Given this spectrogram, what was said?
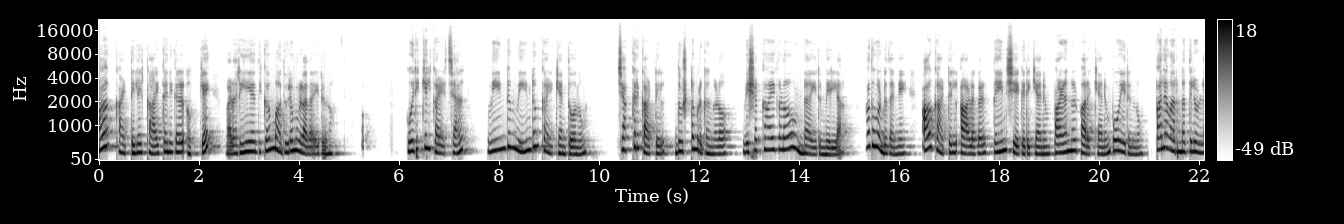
ആ കാട്ടിലെ കായ്ക്കനികൾ ഒക്കെ വളരെയധികം മധുരമുള്ളതായിരുന്നു. ഒരിക്കൽ കഴിച്ചാൽ വീണ്ടും വീണ്ടും കഴിക്കാൻ തോന്നും. ചക്കരക്കാട്ടിൽ ദുഷ്ടമൃഗങ്ങളോ വിഷക്കായകളോ ഉണ്ടായിരുന്നില്ല. അതുകൊണ്ട് തന്നെ ആ കാട്ടിൽ ആളുകൾ തേൻ ശേഖരിക്കാനും പഴങ്ങൾ പറിക്കാനും പോയിരുന്നു. പല വർണത്തിലുള്ള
